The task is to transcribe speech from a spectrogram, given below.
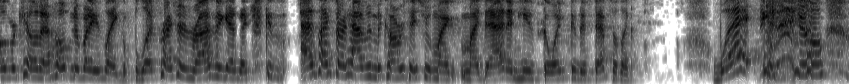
overkill, and I hope nobody's like blood pressure is rising as I because as I start having the conversation with my my dad and he's going through the steps, I was like, "What? you know, what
